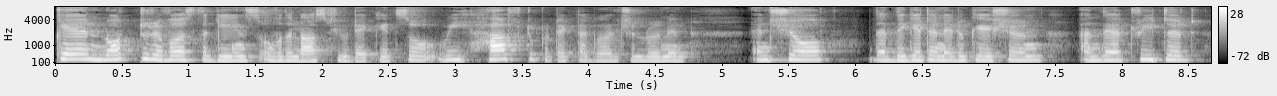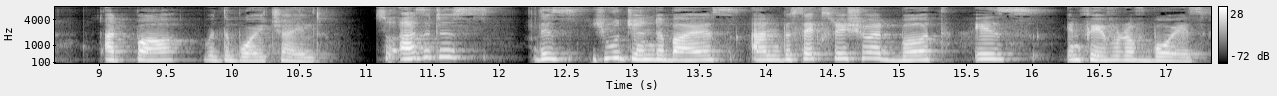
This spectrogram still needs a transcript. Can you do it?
care not to reverse the gains over the last few decades. So we have to protect our girl children and ensure that they get an education and they are treated at par with the boy child. So as it is, there's huge gender bias and the sex ratio at birth is in favor of boys.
